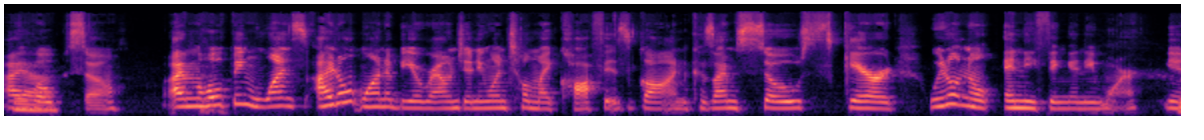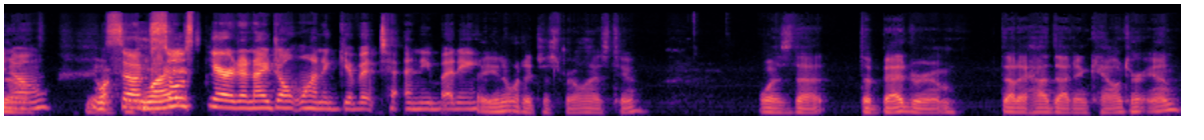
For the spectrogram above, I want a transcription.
I Yeah. hope so. I'm hoping once I don't want to be around anyone till my cough is gone because I'm so scared. We don't know anything anymore, you No. know. Yeah, So I'm Why- so scared and I don't want to give it to anybody. Hey, you know what I just realized too? Was that the bedroom that I had that encounter in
